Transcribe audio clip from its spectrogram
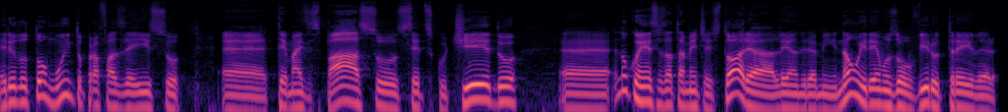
Ele lutou muito para fazer isso é, ter mais espaço, ser discutido. É, eu não conheço exatamente a história, Leandro e a mim. Não iremos ouvir o trailer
